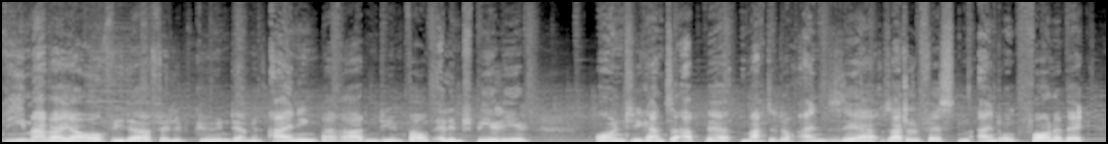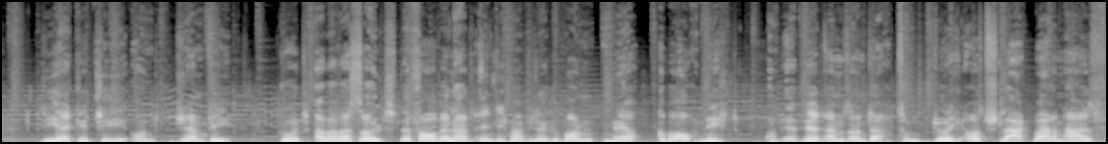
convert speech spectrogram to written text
Prima war ja auch wieder Philipp Kühn, der mit einigen Paraden den VfL im Spiel hielt und die ganze Abwehr machte doch einen sehr sattelfesten Eindruck vorneweg, Diakete und Jumpy. Gut, aber was soll's. Der VfL hat endlich mal wieder gewonnen, mehr aber auch nicht. Und er wird am Sonntag zum durchaus schlagbaren HSV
